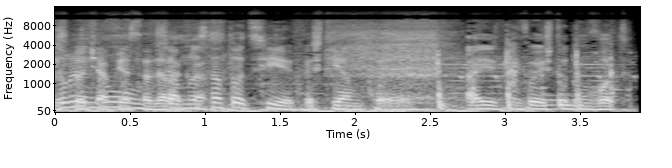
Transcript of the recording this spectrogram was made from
îți Dom'le, plăcea nu, piesa de la ți-am clasă? lăsat-o ție, că știam că ai nevoie și tu de un vot.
